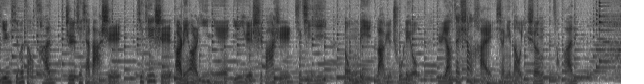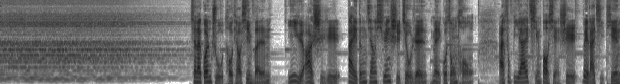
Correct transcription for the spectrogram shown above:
听新闻早餐，知天下大事。今天是二零二一年一月十八日，星期一，农历腊月初六。雨阳在上海向您道一声早安。先来关注头条新闻。一月二十日，拜登将宣誓就任美国总统。FBI 情报显示，未来几天，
